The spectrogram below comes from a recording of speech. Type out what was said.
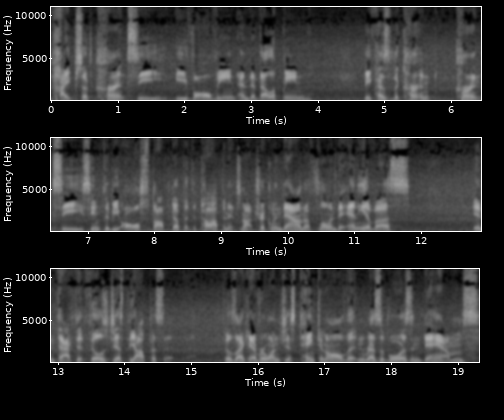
types of currency evolving and developing because the current currency seems to be all stopped up at the top and it's not trickling down or flowing to any of us. In fact, it feels just the opposite. Feels like everyone's just tanking all of it in reservoirs and dams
